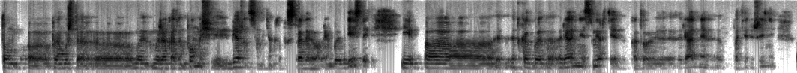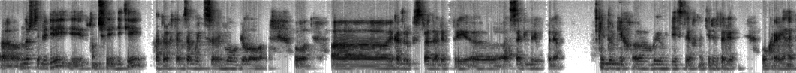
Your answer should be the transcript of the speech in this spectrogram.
том, э, потому что э, мы, мы же оказываем помощь беженцам, и тем, кто пострадали во время боевых действий. И э, это как бы реальные смерти, которые реальные потери жизни множество людей, и в том числе и детей, которых так заботится Львова Белова, вот, которые пострадали при осаде Мариуполя и других боевых действиях на территории Украины.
